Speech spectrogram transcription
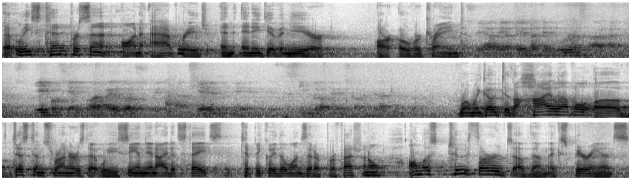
At least 10% on average in any given year are overtrained. O sea, de atletas de endurance, a- al menos 10% alrededor eh, eh, síndrome de sobreentrenamiento. When we go to the high level of distance runners that we see in the United States, typically the ones that are professional, almost two-thirds of them experience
